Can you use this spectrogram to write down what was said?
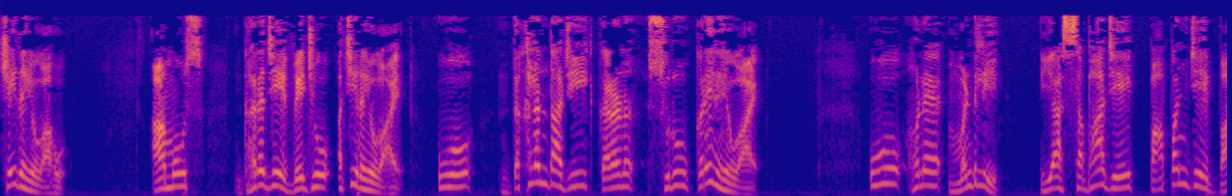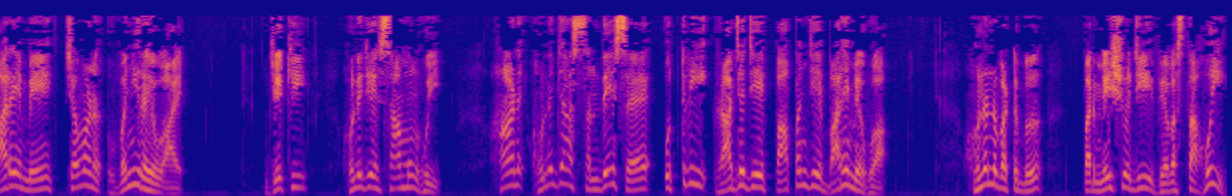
चई रहियो आहे आमोस घर जे वेझो अची रहियो आहे उहो दख़लंदाजी करण शुरू करे रहियो आहे उहो हुन मंडली या सभा जे पापनि जे बारे में चवण वञी रहियो आहे जेकी हुन जे साम्हूं हुई हाणे हुन जा संदेश उत्तरी राज जे पापनि जे बारे में हुआ हुननि वटि बि परमेश्वर जी व्यवस्था हुई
